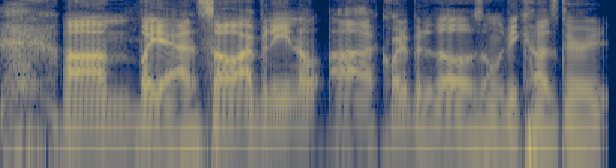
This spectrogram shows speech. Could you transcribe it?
um, but yeah, so I've been eating uh quite a bit of those only because they're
